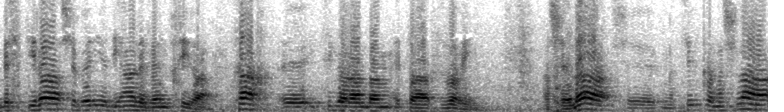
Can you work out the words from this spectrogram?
בסתירה שבין ידיעה לבין בחירה. כך אה, הציג הרמב"ם את הדברים. השאלה שמציג כאן השלה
